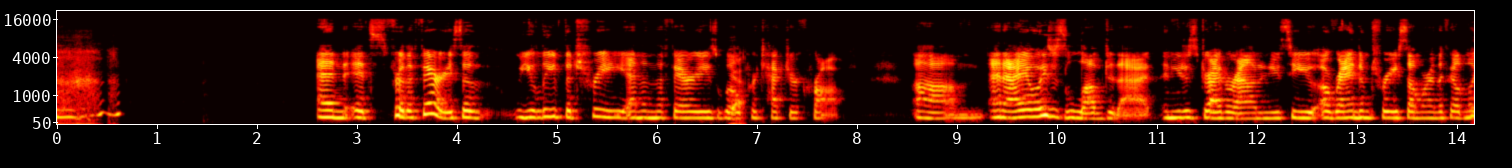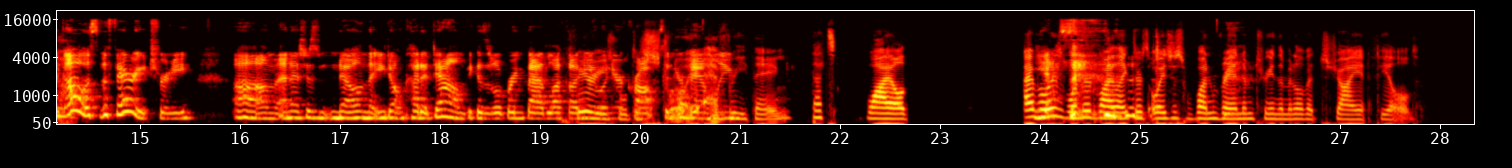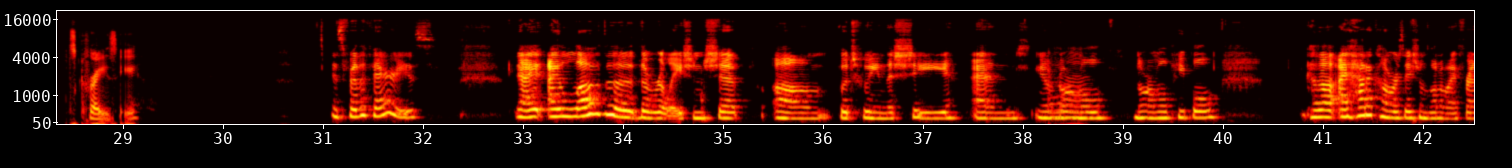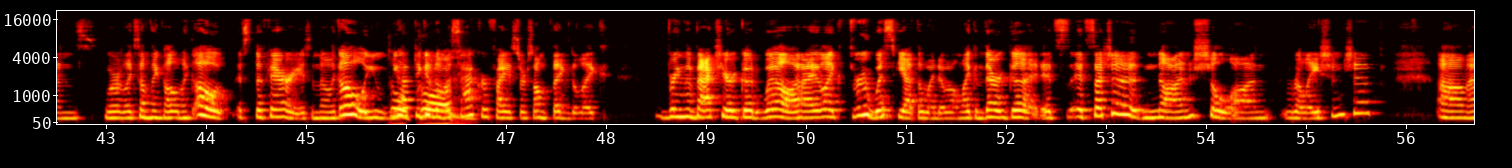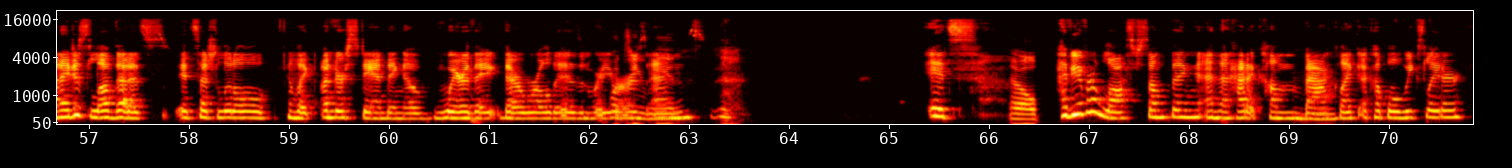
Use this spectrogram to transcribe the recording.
and it's for the fairies. So you leave the tree and then the fairies will yeah. protect your crop. Um, and I always just loved that. And you just drive around and you see a random tree somewhere in the field. I'm like, oh, it's the fairy tree. Um, and it's just known that you don't cut it down because it'll bring bad luck on Fairies you and your crops and your family. Everything. That's wild. I've yes. always wondered why like there's always just one random tree in the middle of a giant field. It's crazy. It's for the fairies. I, I love the the relationship um, between the sidhe and you know uh-huh. normal normal people because I, I, had a conversation with one of my friends where like something called like oh it's the fairies and they're like oh you, you oh, have to God. give them a sacrifice or something to like bring them back to your goodwill. And i like threw whiskey out the window i'm like they're good. It's it's such a nonchalant relationship. Um, and i just love that it's it's such little like understanding of where they their world is and where yours you ends. It's oh. have you ever lost something and then had it come mm-hmm. back like a couple of weeks later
